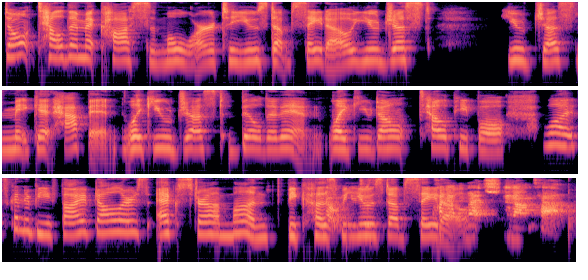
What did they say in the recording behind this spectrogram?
Don't tell them it costs more to use Dubsado. You just you just make it happen. Like you just build it in. Like you don't tell people, well, it's going to be $5 extra a month because No, we used use Pile that shit on top.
